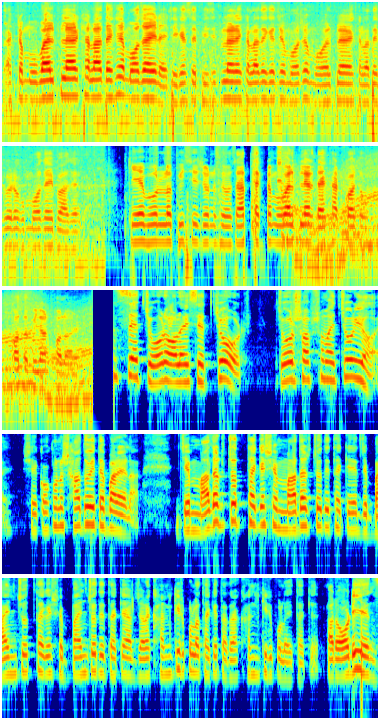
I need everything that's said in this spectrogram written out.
একটা মোবাইল প্লেয়ার খেলা দেখে মজাই নাই, ঠিক আছে? পিসি প্লেয়ারের খেলা দেখে যে মজা মোবাইল প্লেয়ারের খেলা দেখে ওরকম মজাই পাওয়া যায় না। কে বলল পিসির জন্য ফেমাস আপনি একটা মোবাইল প্লেয়ার দেখান কত কত মিলিয়ন ফলোয়ার সে চোর অলওয়েজ এ চোর। চোর সব সময় চোরই হয়, সে কখনো সাধু হইতে পারে না। যে মাদার চোদ থাকে, সে মাদার চোদি থাকে, যে বাইন চোদ থাকে, সে বাইন চোদি থাকে, আর যারা খানকির পোলা থাকে, তারা খানকির পোলাই থাকে। আর অডিয়েন্স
